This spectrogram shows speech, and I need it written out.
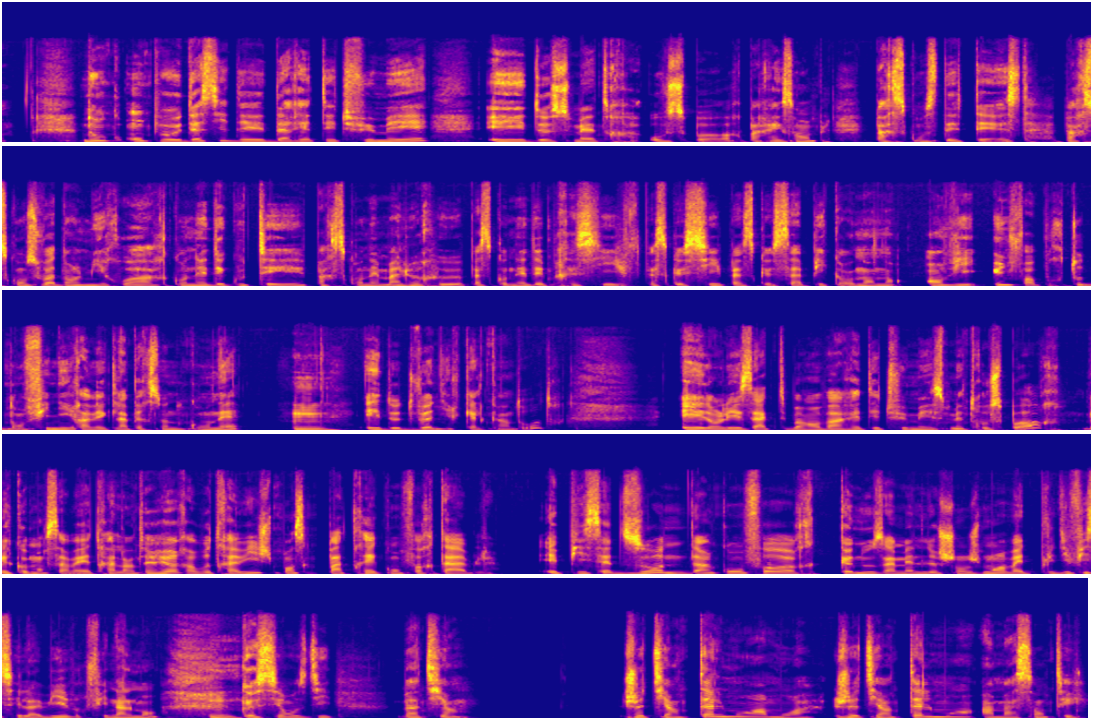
Donc, on peut décider d'arrêter de fumer et de se mettre au sport, par exemple, parce qu'on se déteste, parce qu'on se voit dans le miroir, qu'on est dégoûté, parce qu'on est malheureux, parce qu'on est dépressif, parce que si, parce que ça, puis qu'on en a envie une fois pour toutes d'en finir avec la personne qu'on est Mhm. et de devenir quelqu'un d'autre. Et dans les actes, ben, on va arrêter de fumer et se mettre au sport. Mais comment ça va être à l'intérieur, à votre avis Je pense que pas très confortable. Et puis cette zone d'inconfort que nous amène le changement va être plus difficile à vivre finalement Mhm. que si on se dit, ben tiens, je tiens tellement à moi, je tiens tellement à ma santé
